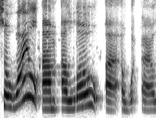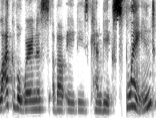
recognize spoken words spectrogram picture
So while um, a low uh, a lack of awareness about ADs can be explained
